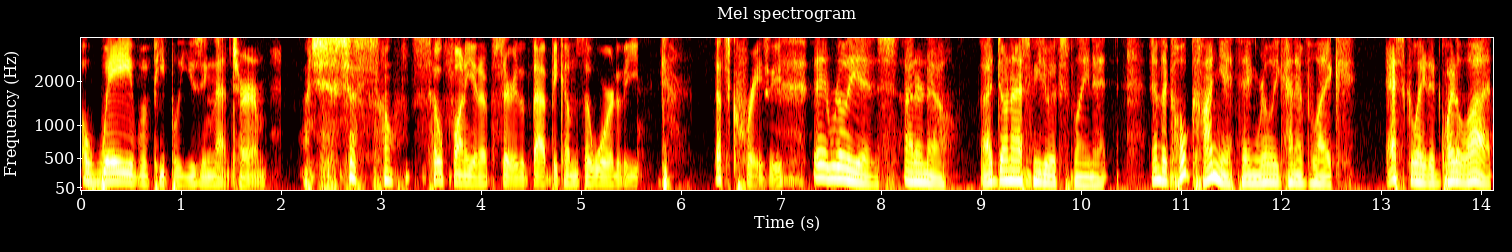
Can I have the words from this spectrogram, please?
a wave of people using that term which is just so so funny and absurd that that becomes the word of the That's crazy. It really is. I don't know. Uh, don't ask me to explain it. And the whole Kanye thing really kind of like escalated quite a lot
